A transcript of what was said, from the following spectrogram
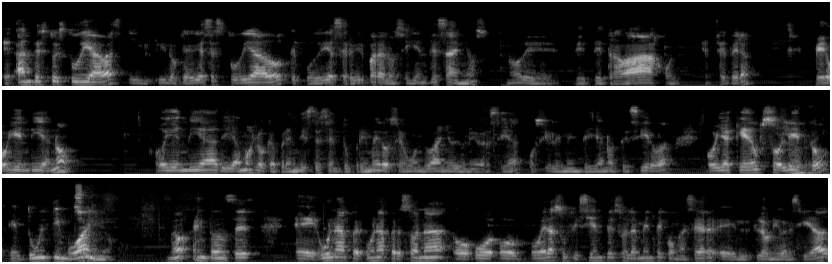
Eh, antes tú estudiabas y, y, lo que habías estudiado te podría servir para los siguientes años ¿no? de, trabajo, etcétera, pero hoy en día no Hoy en día, digamos, lo que aprendiste en tu primer o segundo año de universidad posiblemente ya no te sirva o ya queda obsoleto en tu último año, ¿no? Entonces, eh, una, una persona o, era suficiente solamente con hacer la universidad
